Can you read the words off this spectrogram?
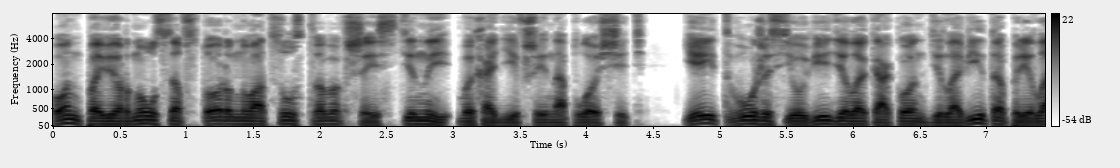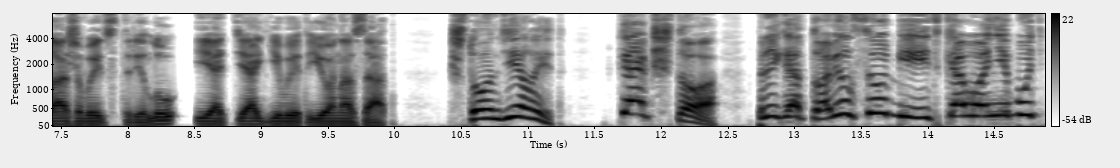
он повернулся в сторону отсутствовавшей стены, выходившей на площадь. Кейт в ужасе увидела, как он деловито прилаживает стрелу и оттягивает ее назад. «Что он делает?» «Как что? Приготовился убить кого-нибудь?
